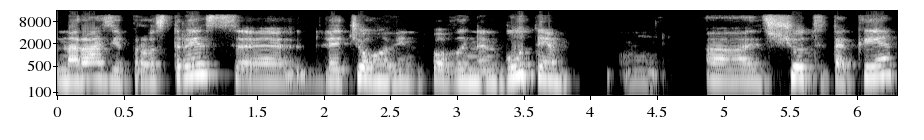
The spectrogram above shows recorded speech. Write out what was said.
Наразі про стрес, для чого він повинен бути, що це таке,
